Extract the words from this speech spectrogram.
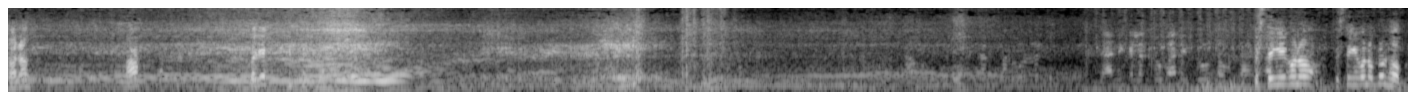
Tanang. Ha? Lagi. Testing ko no, testing ko no dulhog.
